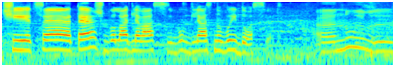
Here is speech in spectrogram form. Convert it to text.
Чи це теж була для вас був для вас новий досвід? Е, Ну, е,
